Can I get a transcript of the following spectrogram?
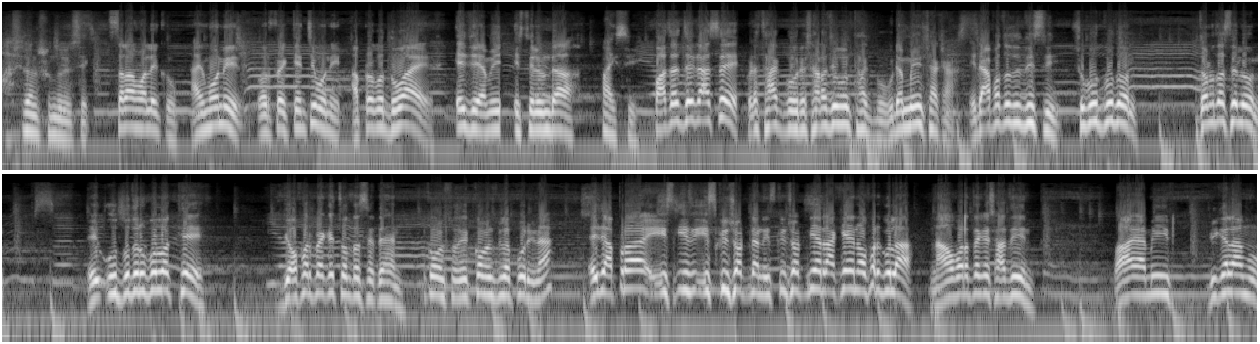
হাসিরান সুন্দর হয়েছে। সালাম আলাইকুম। আমি মনির ওরফে কেঞ্চি মনির। আপনাকে দোয়ায়। এই যে আমি এই সেলুনটা পাইছি। বাজার যেটা আছে ওটা থাকব ওটা সারা জীবন থাকব ওটা মেন শাখা। এটা আপাতত দিছি। শুভ উদ্বোধন। জনতা সেলুন। এই উদ্বোধন উপলক্ষে যে অফার প্যাকেজ চলতেছে দেখেন কমেন্টস গুলো পড়ি না এই যে আপনারা স্ক্রিনশট নেন স্ক্রিনশট নিয়ে রাখেন অফার গুলা না অফার থেকে স্বাধীন ভাই আমি বিকেল আমু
